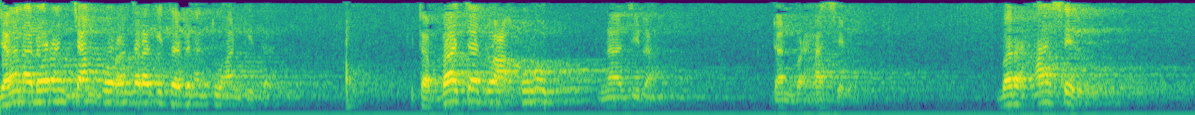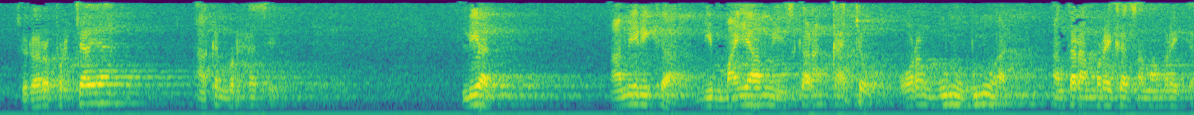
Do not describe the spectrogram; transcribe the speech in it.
Jangan ada orang campur antara kita dengan Tuhan kita. Kita baca doa kunut nazilah dan berhasil. Berhasil. Saudara percaya akan berhasil. Lihat Amerika di Miami sekarang kacau, orang bunuh-bunuhan antara mereka sama mereka.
